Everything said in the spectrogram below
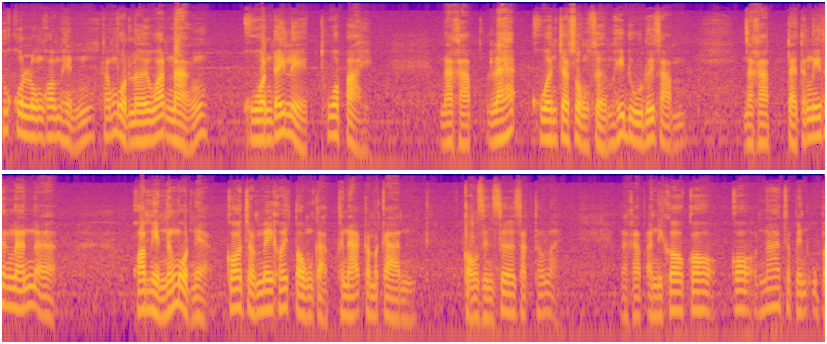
ทุกคนลงความเห็นทั้งหมดเลยว่าหนังควรได้เลททั่วไป นะครับและควรจะส่งเสริมให้ดูด้วยซ้ำนะครับแต่ทั้งนี้ทั้งนั้นความเห็นทั้งหมดเนี่ยก็จะไม่ค่อยตรงกับคณะกรรมการกองเซ็นเซอร์สักเท่าไหร่นะครับอันนี้ก็ก็ก็น่าจะเป็นอุป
